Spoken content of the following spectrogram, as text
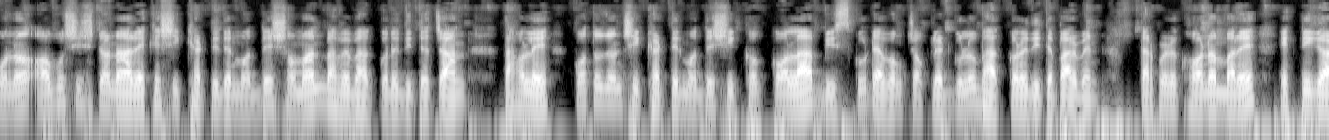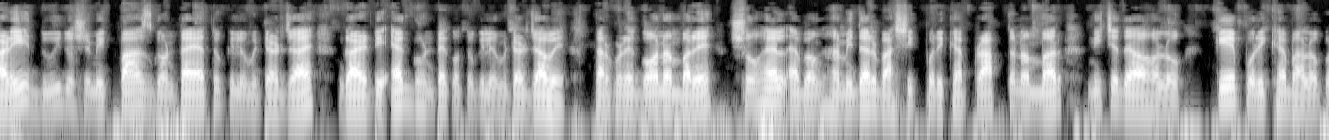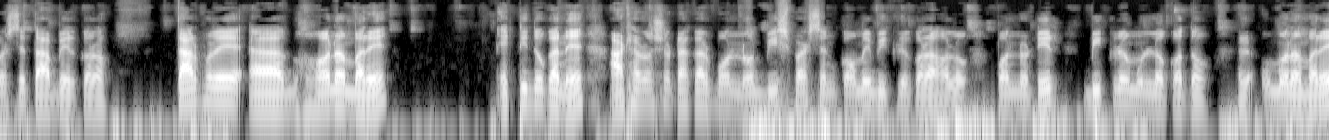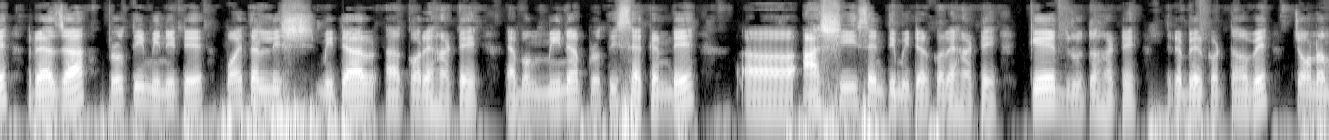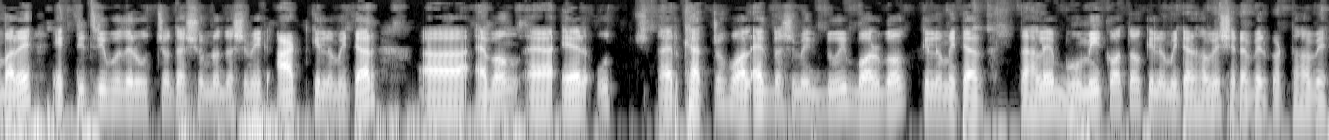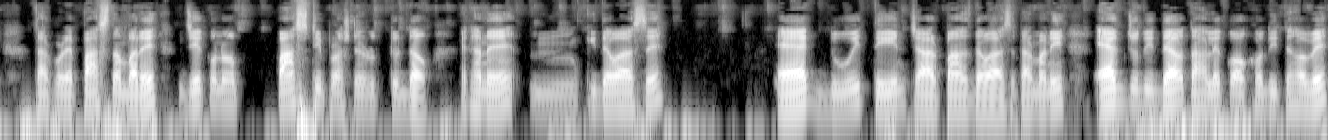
কোনো অবশিষ্ট না রেখে শিক্ষার্থীদের মধ্যে সমানভাবে ভাগ করে দিতে চান। তাহলে কতজন শিক্ষার্থীর মধ্যে শিক্ষক কলা, বিস্কুট এবং চকলেটগুলো ভাগ করে দিতে পারবেন? তারপরে খ নম্বরে, একটি গাড়ি দুই দশমিক পাঁচ ঘন্টায় এত কিলোমিটার যায়? গাড়িটি এক ঘন্টায় কত কিলোমিটার যাবে? তারপরে গ নম্বরে, সোহেল এবং হামিদার বার্ষিক পরীক্ষায় প্রাপ্ত নাম্বার নিচে দেওয়া হলো। কে পরীক্ষায় ভালো করছে তা বের করো। তারপরে ঘ নম্বরে একটি দোকানে আঠারোশো টাকার পণ্য বিশ পার্সেন্ট কমে বিক্রি করা হলো। পণ্যটির বিক্রয় মূল্য কত? নম্বরে, রেজা প্রতি মিনিটে পঁয়তাল্লিশ মিটার করে হাঁটে এবং মিনা প্রতি সেকেন্ডে আশি সেন্টিমিটার করে হাঁটে। কে দ্রুত হাঁটে? এটা বের করতে হবে। চ নম্বরে, একটি ত্রিভুজের উচ্চতা শূন্য দশমিক আট কিলোমিটার এবং এর উচ্চ এর ক্ষেত্রফল এক দশমিক দুই বর্গ কিলোমিটার। তাহলে ভূমি কত কিলোমিটার হবে সেটা বের করতে হবে। তারপরে পাঁচ নম্বরে যে কোনো পাঁচটি প্রশ্নের উত্তর দাও। এখানে কি দেওয়া আছে? এক, দুই, তিন, চার, পাঁচ দেওয়া আছে। তার মানে এক যদি দাও তাহলে ক, খ দিতে হবে?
